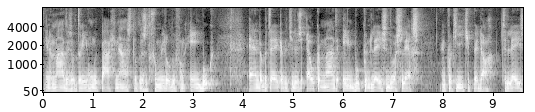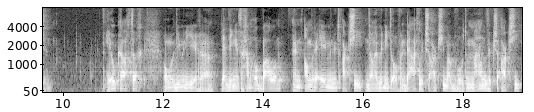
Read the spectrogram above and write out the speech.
In een maand is dat 300 pagina's. Dat is het gemiddelde van één boek. En dat betekent dat je dus elke maand één boek kunt lezen door slechts een kwartiertje per dag te lezen. Heel krachtig om op die manier uh, ja, dingen te gaan opbouwen. Een andere 1 minuut actie, dan hebben we het niet over een dagelijkse actie, maar bijvoorbeeld een maandelijkse actie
